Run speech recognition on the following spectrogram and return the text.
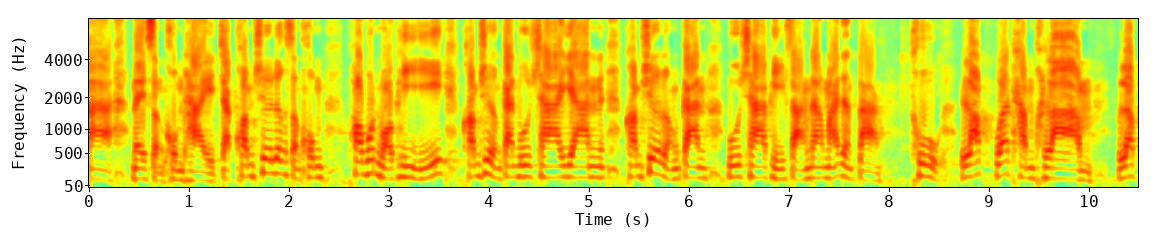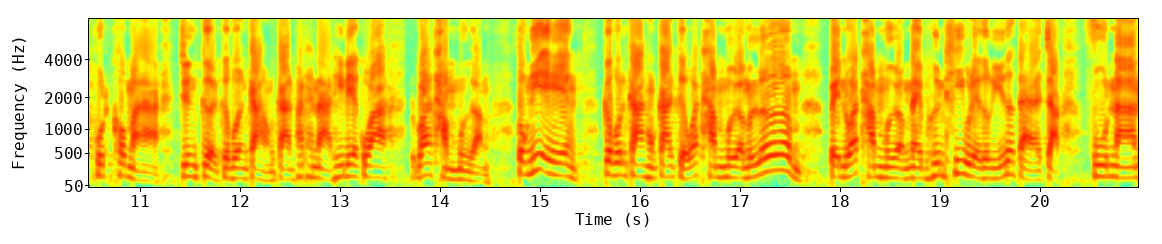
มาในสังคมไทย จากความเชื่อเรื่องสังคมพ่อมดหมอผี ความเชื่อของการบูชายัน ความเชื่อของการบูชาผีสางนางไม้ต่างๆ ถูกรับว่าทำพราหมณ์ และพุทธเข้ามา จึงเกิดกระบวนการของการพัฒนาที่เรียกว่าว่าทำเมือง ตรงนี้เองกระบวนการของการเกิดว่าทำเมืองเริ่ม เป็นว่าทำเมืองในพื้นที่บริเวณตรงนี้ตั้งแต่จากฟูนัน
